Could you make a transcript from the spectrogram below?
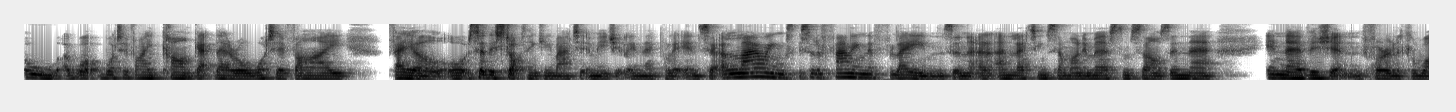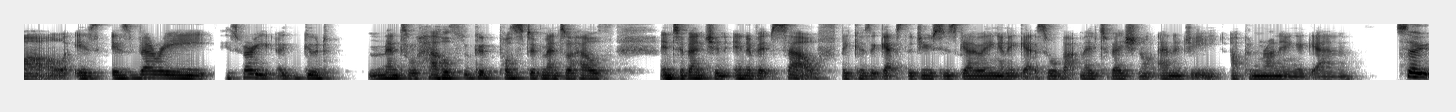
oh, what what if I can't get there, or what if I fail? Or so they stop thinking about it immediately and they pull it in. So allowing sort of fanning the flames and uh, and letting someone immerse themselves in their in their vision for a little while is is very is very uh, good mental health good positive mental health intervention in of itself because it gets the juices going and it gets all that motivational energy up and running again so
